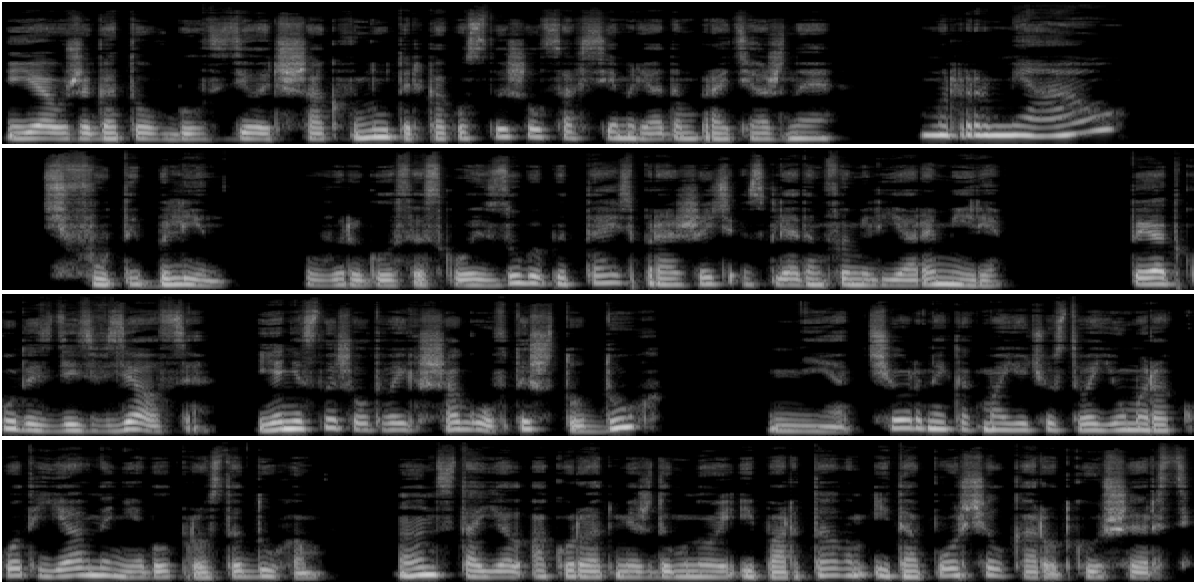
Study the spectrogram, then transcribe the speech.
Я уже готов был сделать шаг внутрь, как услышал совсем рядом протяжное «Мрмяу». «Тьфу ты, блин!» — выругался сквозь зубы, пытаясь прожечь взглядом фамильяра Мири. «Ты откуда здесь взялся? Я не слышал твоих шагов. Ты что, дух?» Нет, черный, как мое чувство юмора, кот явно не был просто духом. Он стоял аккурат между мной и порталом и топорщил короткую шерсть.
